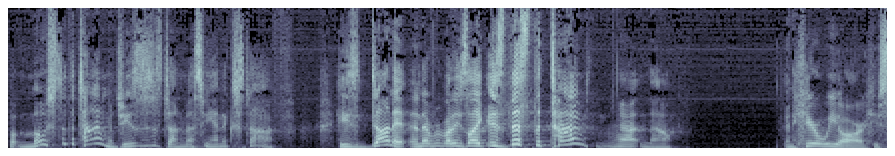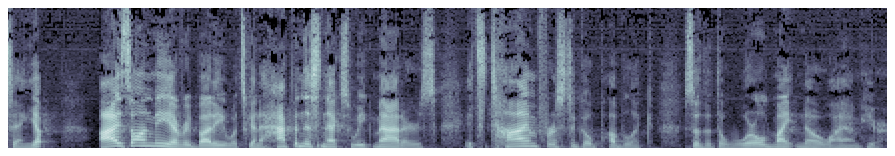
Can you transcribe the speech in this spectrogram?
But most of the time, when Jesus has done messianic stuff, he's done it, and everybody's like, Is this the time? Nah, no. And here we are. He's saying, Yep, eyes on me, everybody. What's going to happen this next week matters. It's time for us to go public so that the world might know why I'm here.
